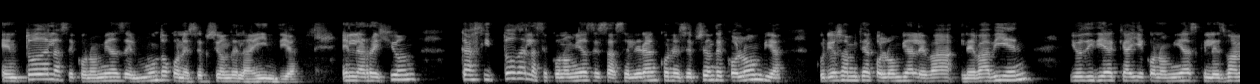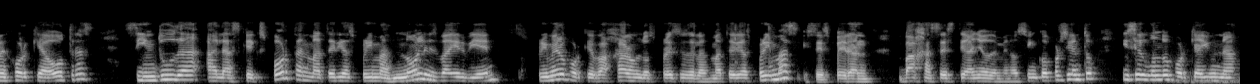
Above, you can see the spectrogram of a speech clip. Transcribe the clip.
en todas las economías del mundo, con excepción de la India. En la región, casi todas las economías desaceleran, con excepción de Colombia. Curiosamente, a Colombia le va, le va bien. Yo diría que hay economías que les va mejor que a otras. Sin duda, a las que exportan materias primas no les va a ir bien Primero porque bajaron los precios de las materias primas y se esperan bajas este año de menos 5%. Y segundo porque hay una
